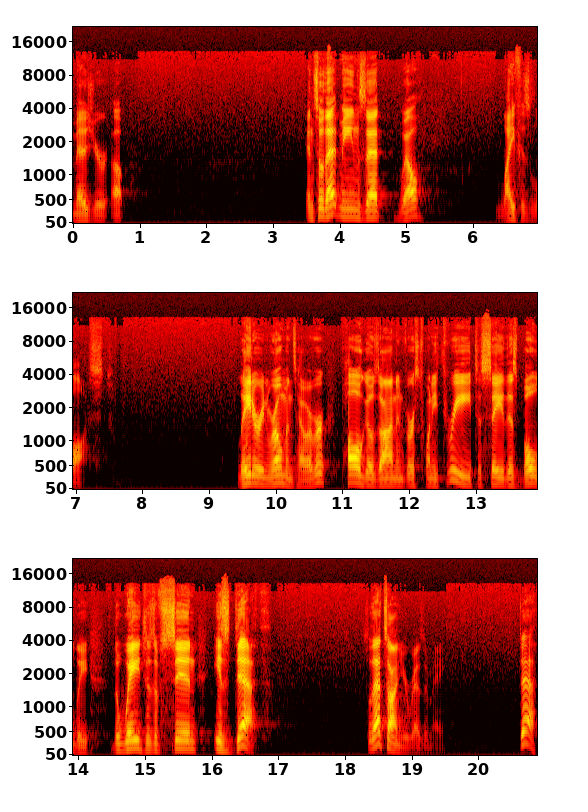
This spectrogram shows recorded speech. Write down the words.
measure up. And so that means that, well, life is lost. Later in Romans, however, Paul goes on in verse 23 to say this boldly the wages of sin is death. So that's on your resume death.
